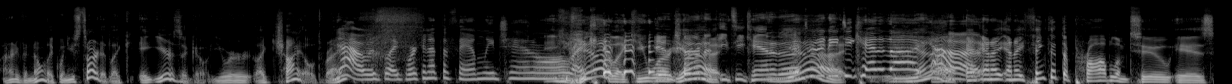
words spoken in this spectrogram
I don't even know, like when you started, like eight years ago. You were like child, right? Yeah, I was like working at the Family Channel. Yeah, Like, like you were Intern yeah. at ET Canada. Intern at ET Canada. Yeah. And, and I and I think that the problem too is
